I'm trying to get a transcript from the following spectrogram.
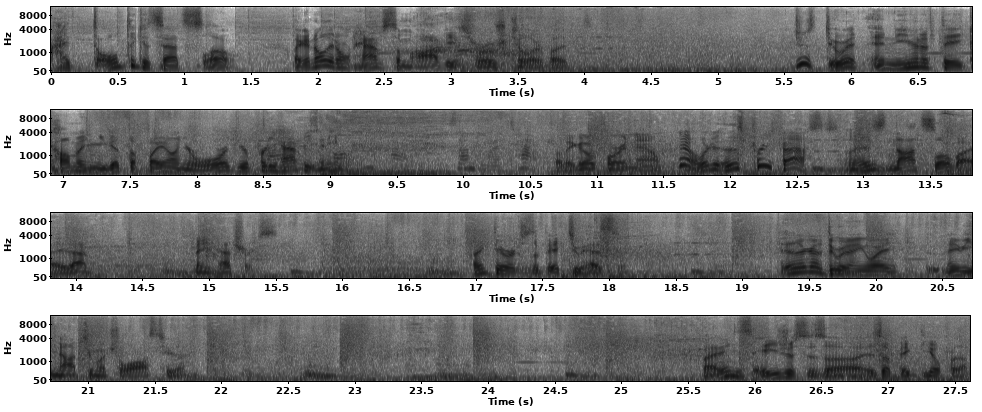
I don't think it's that slow. Like I know they don't have some obvious Rosh killer, but just do it. And even if they come and you get the fight on your ward, you're pretty happy anyway. So they go for it now. Yeah, look at this. Pretty fast. I mean, it's not slow by that many metrics. I think they were just a bit too hesitant. And they're gonna do it anyway. Maybe not too much lost here. But I think this Aegis is a is a big deal for them.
